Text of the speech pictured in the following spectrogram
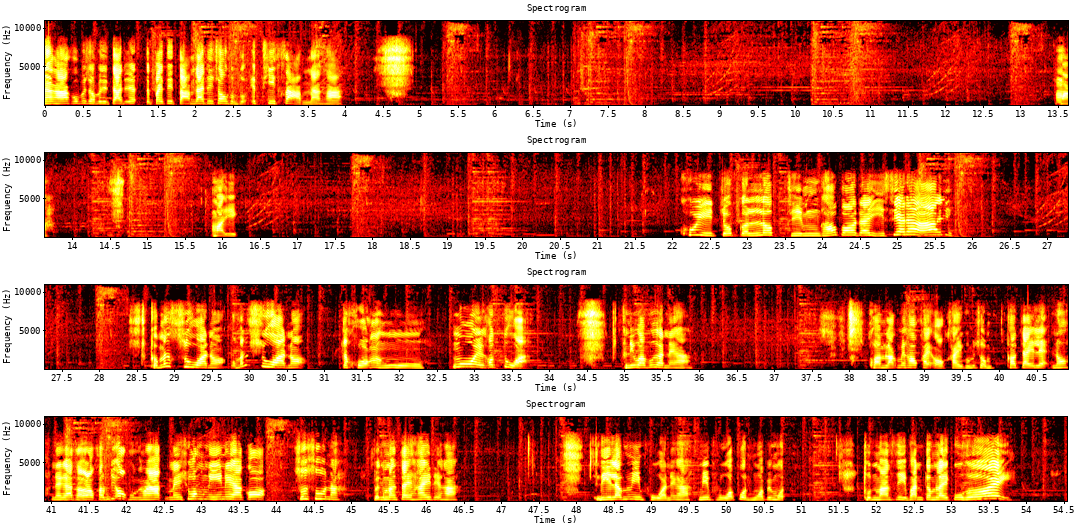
นะคะคุณผู้ชมไปติดตามไปติดตามได้ที่ช่องสมทรง ST3 นะคะมา มาอีก คุยจบก็ลบทิมเขาพอได้เสียได้ ก็มันสัวเนาะก็มันสัวเนาะจะของอะงูโง่เขาตัว อันนี้ว่าเพื่อนนะคะความรักไม่เข้าใครออกใครคุณผู้ชม เข้าใจแหละเนาะนะคะสำหรับคนที่ออกหักในช่วงนี้เนี่ยก็สู้ๆนะเป็นกำลังใจให้ด้วยค่ะดีแล้วไม่มีผัวนะคะมีผัวปวดหัวไปหมด ทุนมาสี่พันกำไรกูเฮ้ย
